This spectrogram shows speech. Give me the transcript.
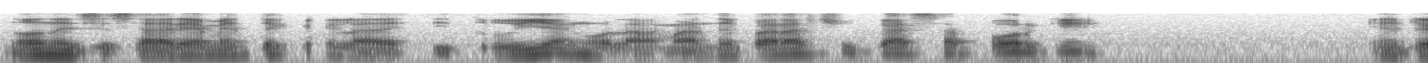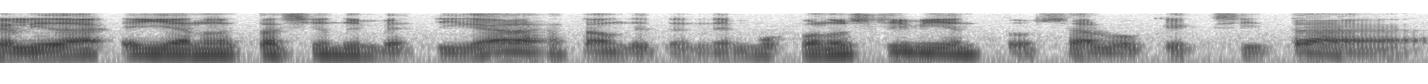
No necesariamente que la destituyan o la manden para su casa porque en realidad ella no está siendo investigada hasta donde tenemos conocimiento, salvo que exista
